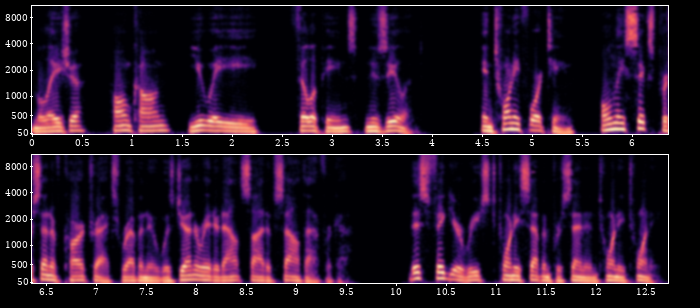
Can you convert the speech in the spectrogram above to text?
Malaysia, Hong Kong, UAE, Philippines, New Zealand. In 2014, only 6% of CarTrack's revenue was generated outside of South Africa. This figure reached 27% in 2020.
